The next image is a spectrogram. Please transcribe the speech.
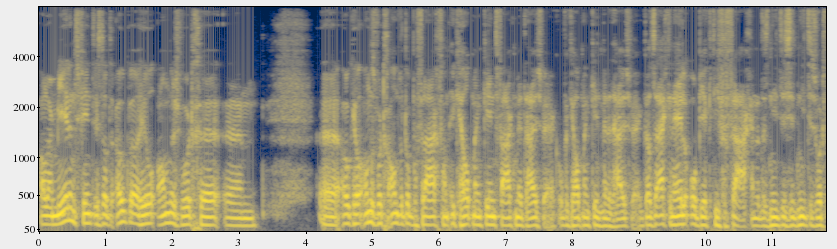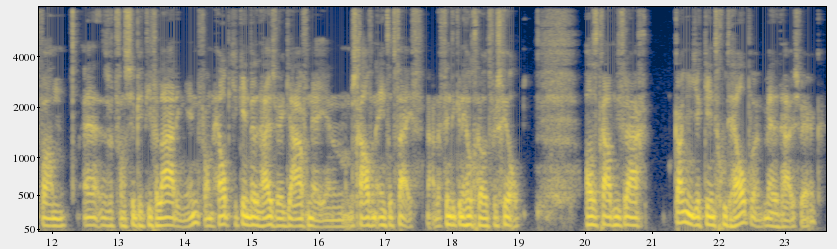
alarmerend vind, is dat er ook wel heel anders wordt ge, um, uh, ook heel anders wordt geantwoord op een vraag van ik help mijn kind vaak met huiswerk of ik help mijn kind met het huiswerk. Dat is eigenlijk een hele objectieve vraag en dat is niet, er zit niet een soort van, uh, een soort van subjectieve lading in van help je kind met het huiswerk ja of nee en op een schaal van 1 tot 5. Nou, dat vind ik een heel groot verschil. Als het gaat om die vraag kan je je kind goed helpen met het huiswerk?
